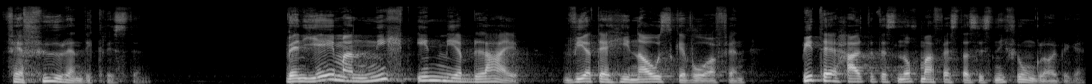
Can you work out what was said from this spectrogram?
verführen die Christen. Wenn jemand nicht in mir bleibt, wird er hinausgeworfen. Bitte haltet es nochmal fest, das ist nicht für Ungläubige.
